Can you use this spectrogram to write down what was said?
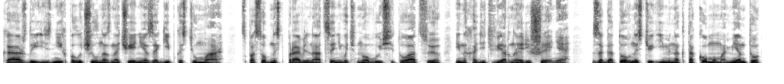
Каждый из них получил назначение за гибкость ума, способность правильно оценивать новую ситуацию и находить верное решение, за готовностью именно к такому моменту,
